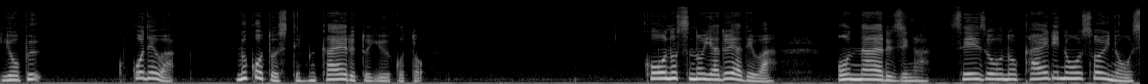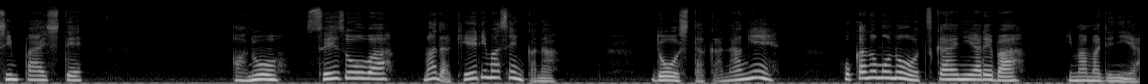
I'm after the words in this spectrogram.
呼ぶここでは婿として迎えるということ。鴻巣の宿屋では女主が製造の帰りの遅いのを心配して「あの製造はまだ帰りませんかな？どうしたかなげ？他のものをお使いにやれば今までにや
